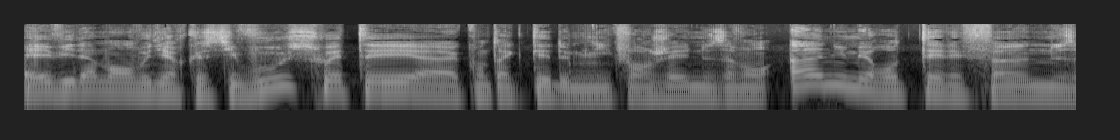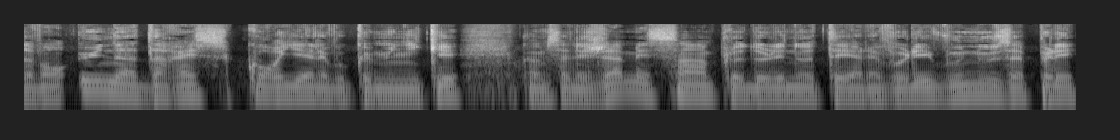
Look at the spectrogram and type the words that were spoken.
Et évidemment, vous dire que si vous souhaitez euh, contacter Dominique Forger, nous avons un numéro de téléphone, nous avons une adresse courriel à vous communiquer. Comme ça n'est jamais simple de les noter à la volée, vous nous appelez.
